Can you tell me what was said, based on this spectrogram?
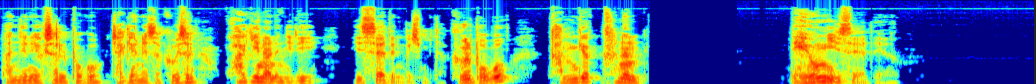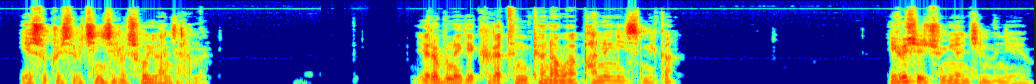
반전의 역사를 보고 자기 안에서 그것을 확인하는 일이 있어야 되는 것입니다. 그걸 보고 감격하는 내용이 있어야 돼요. 예수 그리스도를 진실로 소유한 사람은 여러분에게 그 같은 변화와 반응이 있습니까? 이것이 중요한 질문이에요.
